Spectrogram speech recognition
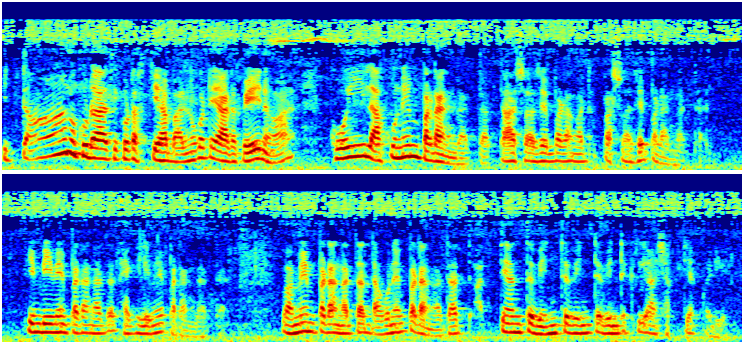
ඊටාම කුඩාති කොටස් තියා බලනකොට යාට පේනවා කොයි ලකුණෙන් පටන් ගත්තත් ආශ්වාසයෙන් පටන් ගත්තත් ප්‍රශ්වාසයෙන් පටන් ගත්තත් පිම්බීමෙන් පටන් ගත්තත් හැකිලිමෙන් පටන් ගත්තත් වමෙන් පටන් ගත්තත් දකුණෙන් පටන් ගත්තත් අත්‍යන්ත වෙන්ට වෙන්ට වෙන්ට ක්‍රියාශක්තියක් වැඩි වෙනවා.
